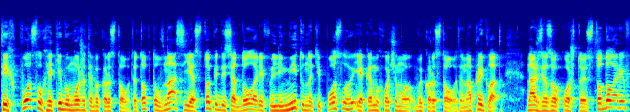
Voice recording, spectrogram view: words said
Тих послуг, які ви можете використовувати. Тобто, в нас є 150 доларів ліміту на ті послуги, які ми хочемо використовувати. Наприклад, наш зв'язок коштує 100 доларів,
